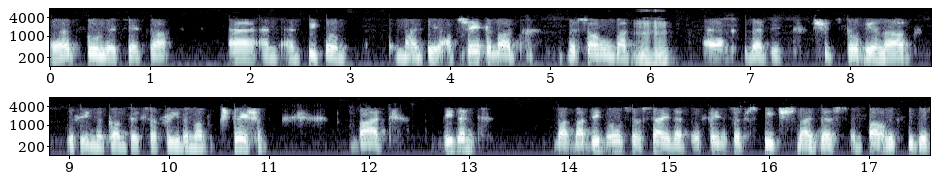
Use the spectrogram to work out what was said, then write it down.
hurtful, etc. and and people might be upset about the song, but mm-hmm. that it should still be allowed within the context of freedom of expression. But we didn't but, but did also say that offensive speech like this and public figures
